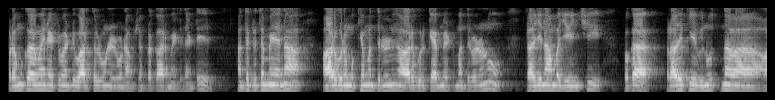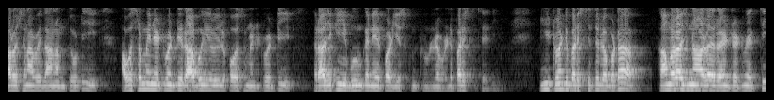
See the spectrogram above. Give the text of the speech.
ప్రముఖమైనటువంటి వార్తలు ఉన్నటువంటి అంశం ప్రకారం ఏంటిదంటే అంతక్రితమైన ఆరుగురు ముఖ్యమంత్రులను ఆరుగురు కేబినెట్ మంత్రులను రాజీనామా చేయించి ఒక రాజకీయ వినూత్న ఆలోచన విధానంతో అవసరమైనటువంటి రాబోయే రోజులకు అవసరమైనటువంటి రాజకీయ భూమికను ఏర్పాటు చేసుకుంటున్నటువంటి పరిస్థితి అది. ఇటువంటి పరిస్థితి లోపల కామరాజ్ నాడర్ అనేటటువంటి వ్యక్తి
